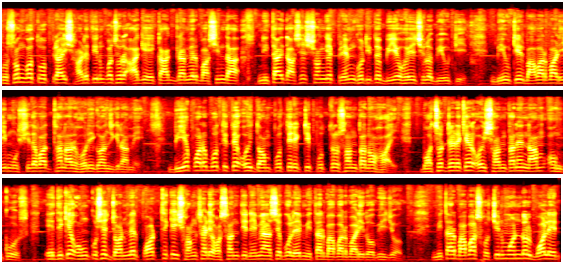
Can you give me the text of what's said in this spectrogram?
প্রসঙ্গত, প্রায় সাড়ে তিন বছর আগে কাকগ্রামের বাসিন্দা নিতাই দাসের সঙ্গে প্রেম ঘটিত বিয়ে হয়েছিল বিউটির। বিউটির বাবার বাড়ি মুর্শিদাবাদ থানার হরিগঞ্জ গ্রামে। বিয়ে পরবর্তীতে ওই দম্পতির একটি পুত্র সন্তানও হয়। বছর দেড়েকের ওই সন্তানের নাম অঙ্কুশ। এদিকে অঙ্কুশের জন্মের পর থেকেই সংসারে অশান্তি নেমে আসে বলে মিতার বাবার বাড়ির অভিযোগ। মিতার বাবা সচিন মণ্ডল বলেন,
